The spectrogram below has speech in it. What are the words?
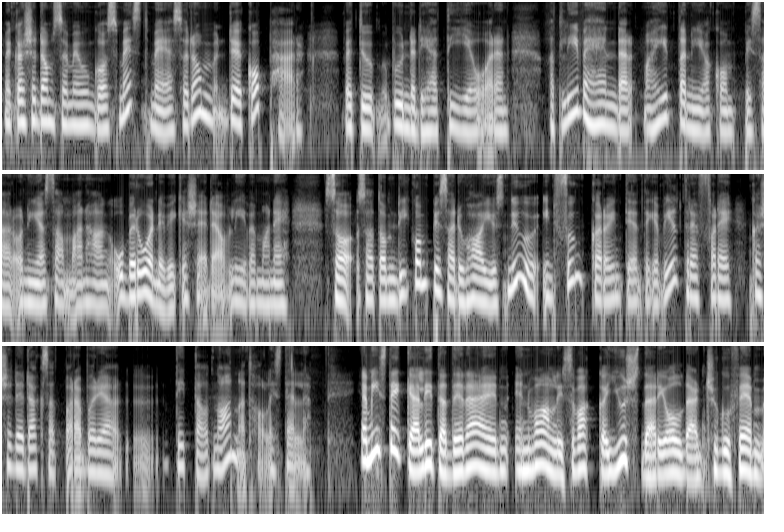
Men kanske de som jag umgås mest med, så de dök upp här vet du, under de här tio åren. Att livet händer, man hittar nya kompisar och nya sammanhang oberoende vilket skede av livet man är. Så, så att om de kompisar du har just nu inte funkar och inte egentligen vill träffa dig, kanske det är dags att bara börja eh, titta åt något annat håll istället. Jag misstänker lite att det där är en, en vanlig svacka just där i åldern 25.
